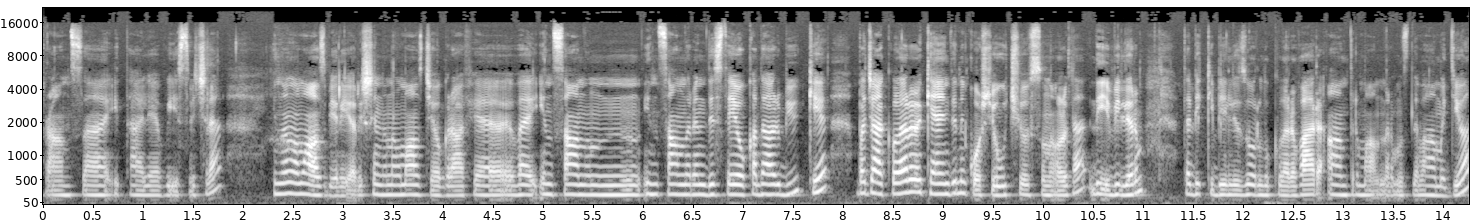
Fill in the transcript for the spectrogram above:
Fransa, İtalya ve İsviçre inanılmaz bir yarış, inanılmaz coğrafya ve insanın insanların desteği o kadar büyük ki bacaklar kendini koşuyor, uçuyorsun orada diyebilirim. Tabii ki belli zorlukları var, antrenmanlarımız devam ediyor.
